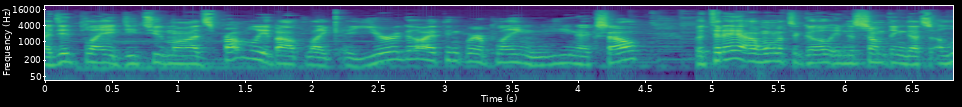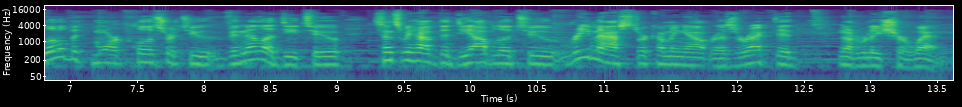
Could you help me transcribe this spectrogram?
I did play D2 mods probably about like a year ago. I think we were playing Median XL. But today I wanted to go into something that's a little bit more closer to vanilla D2 since we have the Diablo 2 remaster coming out resurrected. Not really sure when.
